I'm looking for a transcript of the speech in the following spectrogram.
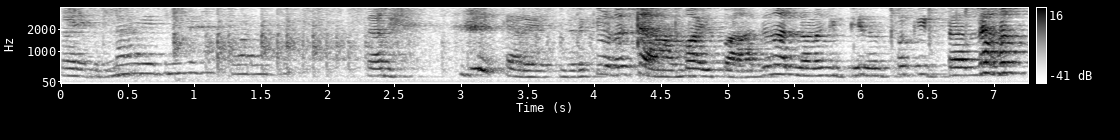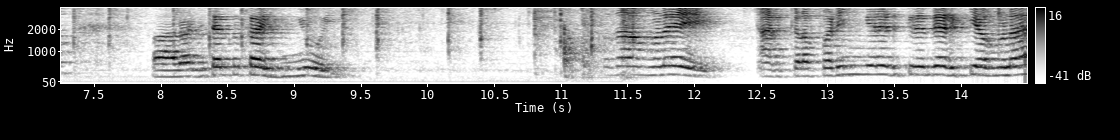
കറിവേപ്പില കറിവേപ്പില പറഞ്ഞിട്ട്. കറി കറിവേപ്പിന്റെ ഇവിടെ ക്ഷാമായി ഇപ്പൊ ആദ്യം നല്ലോണം കിട്ടിയത് ഇപ്പൊ കിട്ടല്ല പാറാട്ടിട്ടൊക്കെ കരിഞ്ഞു പോയി. അപ്പൊ നമ്മളെ അടുക്കളപ്പണി ഇങ്ങനെ എടുക്കുന്നതിന്റെ ഇടയ്ക്ക് നമ്മളെ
